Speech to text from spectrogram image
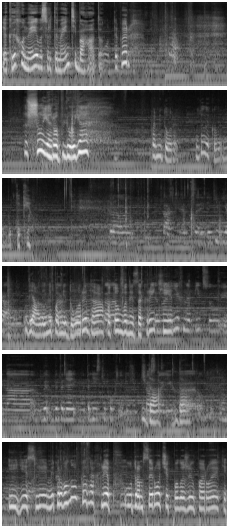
яких у неї в асортименті багато. От, тепер що я роблю? Я помідори. Їли коли-небудь такі? Так, це які в'ялені. Вялені помідори, да, потім вони закриті. їх на піцу і на в італійській кухні дуже часто Да, їх, да. роблять. І якщо мікроволновка на хліб утром сирочок положив пару этих,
